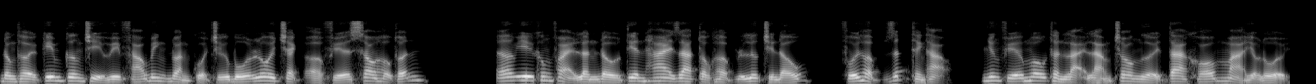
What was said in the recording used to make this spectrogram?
đồng thời Kim Cương chỉ huy pháo binh đoàn của chứ bố lôi Trạch ở phía sau hậu thuẫn. Ơ y không phải lần đầu tiên hai gia tộc hợp lực chiến đấu, phối hợp rất thành thạo, nhưng phía mâu thần lại làm cho người ta khó mà hiểu nổi.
